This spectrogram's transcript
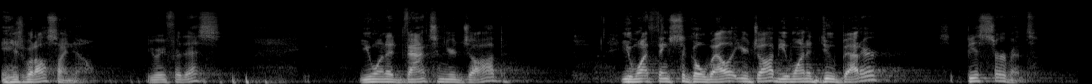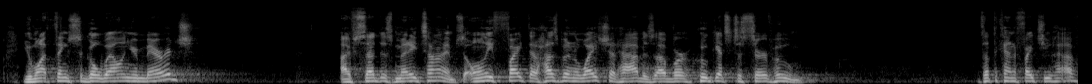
And here's what else I know. You ready for this? You want to advance in your job? You want things to go well at your job? You want to do better? Be a servant. You want things to go well in your marriage? I've said this many times. The only fight that husband and wife should have is over who gets to serve whom. Is that the kind of fight you have?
